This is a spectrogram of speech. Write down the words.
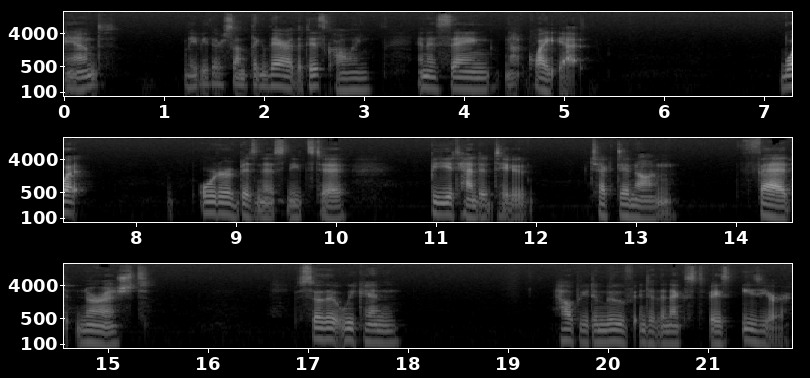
And maybe there's something there that is calling and is saying, not quite yet. What order of business needs to be attended to, checked in on, fed, nourished, so that we can help you to move into the next phase easier,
